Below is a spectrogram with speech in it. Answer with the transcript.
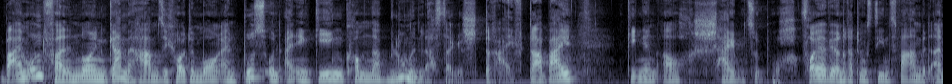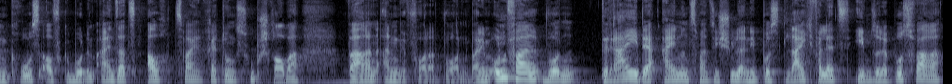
Bei einem Unfall in Neuen Gamme haben sich heute Morgen ein Bus und ein entgegenkommender Blumenlaster gestreift. Dabei gingen auch Scheiben zu Bruch. Feuerwehr und Rettungsdienst waren mit einem Großaufgebot im Einsatz. Auch zwei Rettungshubschrauber waren angefordert worden. Bei dem Unfall wurden drei der 21 Schüler in dem Bus leicht verletzt, ebenso der Busfahrer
